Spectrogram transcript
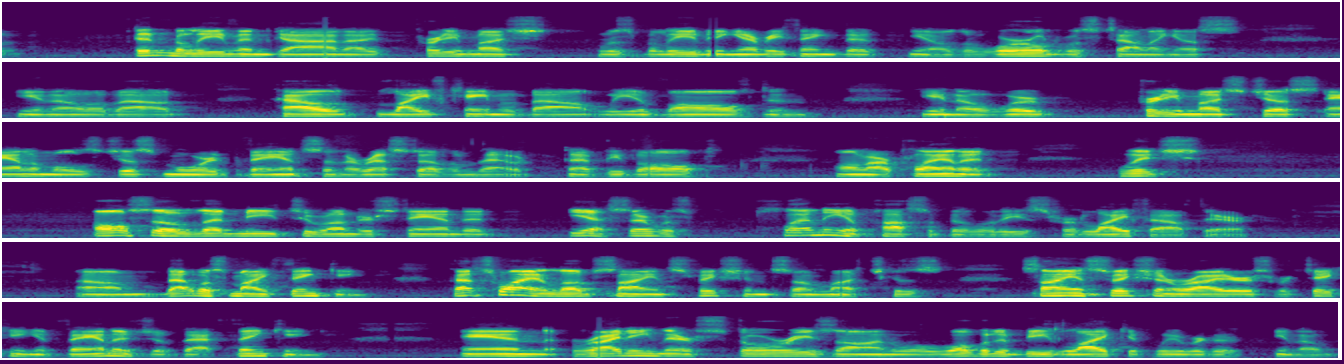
didn't believe in God. I pretty much was believing everything that, you know, the world was telling us, you know, about how life came about. We evolved and, you know, we're pretty much just animals, just more advanced than the rest of them that have evolved on our planet, which also led me to understand that yes, there was plenty of possibilities for life out there. Um, that was my thinking. That's why I love science fiction so much because science fiction writers were taking advantage of that thinking and writing their stories on well what would it be like if we were to you know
